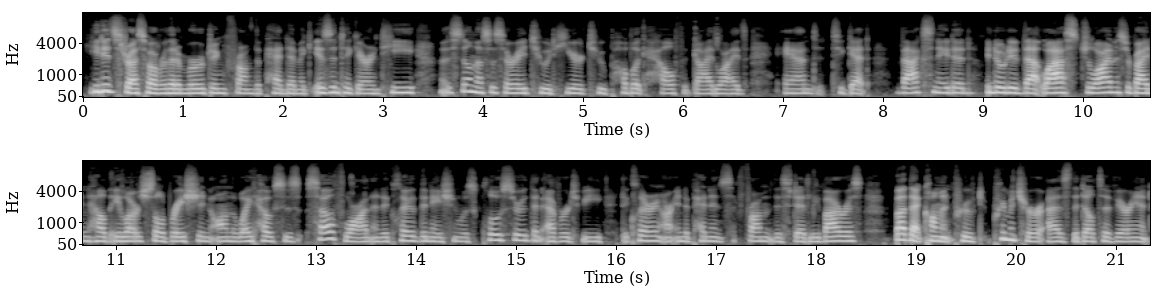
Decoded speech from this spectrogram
He did stress, however, that emerging from the pandemic isn't a guarantee And uh, it's still necessary to adhere to public health guidelines and to get vaccinated. It noted that last July, Mr. Biden held a large celebration on the White House's South Lawn and declared the nation was closer than ever to be declaring our independence from this deadly virus. But that comment proved premature as the Delta variant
